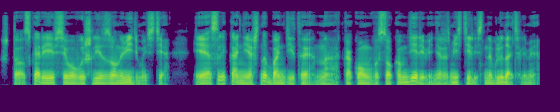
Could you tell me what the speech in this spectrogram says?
что, скорее всего, вышли из зоны видимости. Если, конечно, бандиты на каком высоком дереве не разместились наблюдателями.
